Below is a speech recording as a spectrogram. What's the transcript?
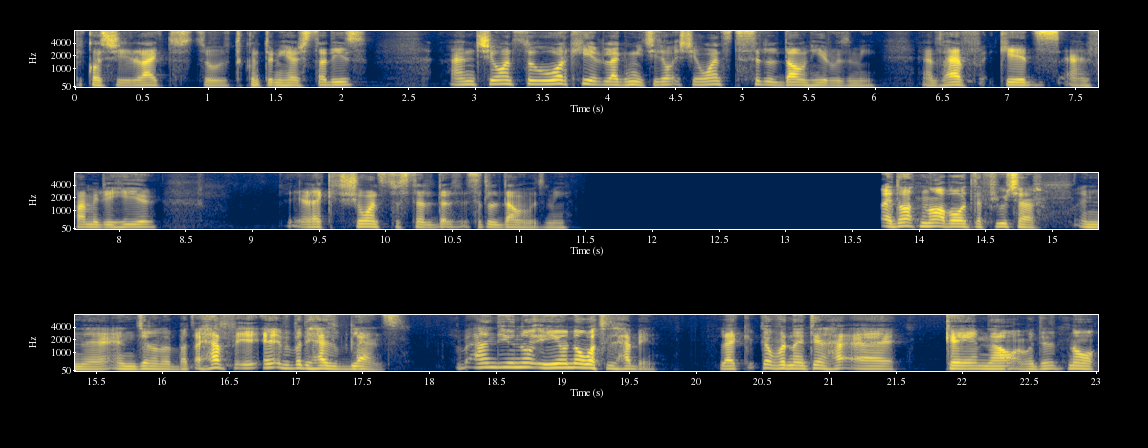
because she likes to, to continue her studies. And she wants to work here like me. She, she wants to settle down here with me and have kids and family here. Like she wants to settle, settle down with me. I don't know about the future in uh, in general but i have everybody has plans. And you know you know what will happen. Like covid-19 uh, came now and we didn't know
